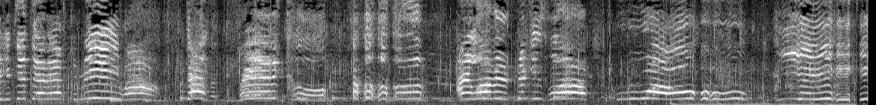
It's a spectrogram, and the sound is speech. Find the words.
Oh, you did that after me! Wow! That was pretty cool! I love it! Mickey's laugh! Whoa! Yay!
